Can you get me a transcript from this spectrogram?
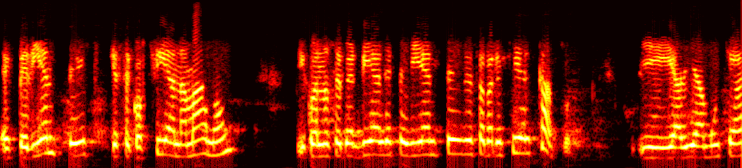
expedientes que se cosían a mano y cuando se perdía el expediente desaparecía el caso. Y había muchas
